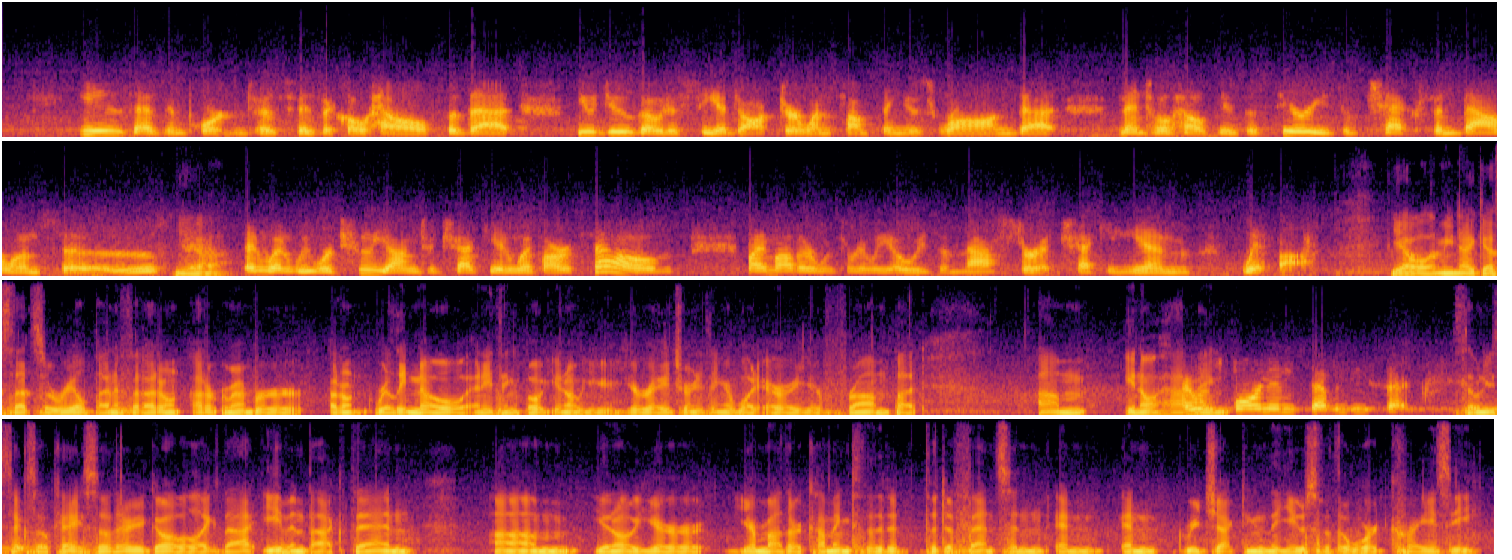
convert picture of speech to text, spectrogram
is as important as physical health, that you do go to see a doctor when something is wrong, that mental health is a series of checks and balances. Yeah. And when we were too young to check in with ourselves, my mother was really always a master at checking in with us. Yeah, well, I mean, I guess that's a real benefit. I don't, I don't remember, I don't really know anything about you know your, your age or anything or what area you're from, but um, you know, having I was born in 76. 76. Okay, so there you go. Like that, even back then, um, you know, your your mother coming to the the defense and and and rejecting the use of the word crazy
